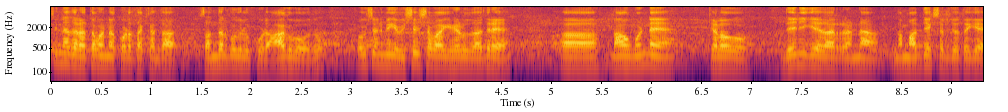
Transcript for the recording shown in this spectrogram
ಚಿನ್ನದ ರಥವನ್ನು ಕೊಡತಕ್ಕಂಥ ಸಂದರ್ಭಗಳು ಕೂಡ ಆಗಬಹುದು. ಬಹುಶಃ ನಿಮಗೆ ವಿಶೇಷವಾಗಿ ಹೇಳುವುದಾದರೆ ನಾವು ಮೊನ್ನೆ ಕೆಲವು ದೇಣಿಗೆದಾರರನ್ನು, ನಮ್ಮ ಅಧ್ಯಕ್ಷರ ಜೊತೆಗೆ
